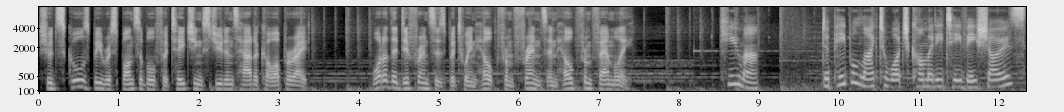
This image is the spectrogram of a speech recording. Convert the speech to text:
Should schools be responsible for teaching students how to cooperate? What are the differences between help from friends and help from family? Humor. Do people like to watch comedy TV shows?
